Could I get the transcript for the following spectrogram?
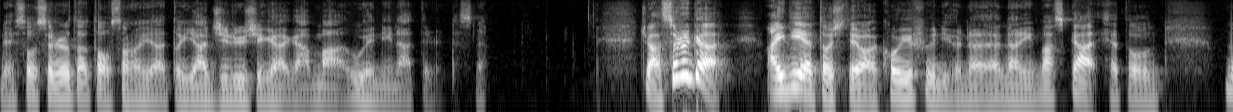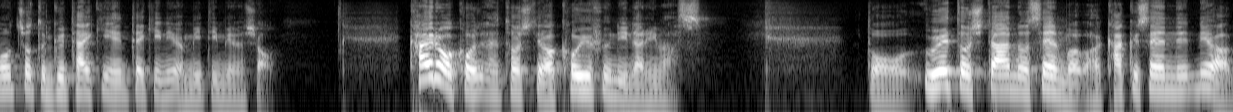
でそうすると、その矢印がが、まあ、上になってるんですね。じゃあ、それがアイディアとしてはこういうふうになりますが、えっと、もうちょっと具体的には見てみましょう。回路としてはこういうふうになります。と上と下の線は角線には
